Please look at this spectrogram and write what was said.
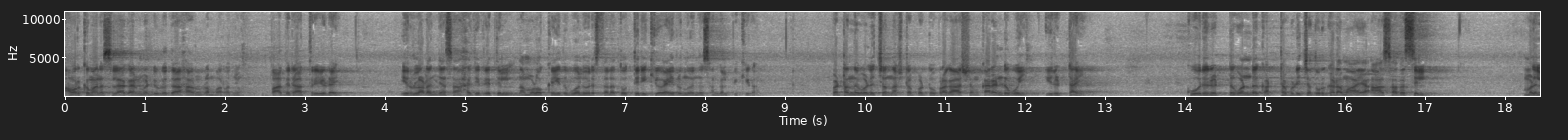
അവർക്ക് മനസ്സിലാകാൻ വേണ്ടി ഒരു ഉദാഹരണം പറഞ്ഞു. പാതിരാത്രിയുടെ ഇരുളടഞ്ഞ സാഹചര്യത്തിൽ നമ്മളൊക്കെ ഇതുപോലെ ഒരു സ്ഥലത്ത് ഒത്തിരിക്കുകയായിരുന്നു എന്ന് സങ്കല്പിക്കുക പെട്ടെന്ന് വെളിച്ചം നഷ്ടപ്പെട്ടു. പ്രകാശം കരണ്ട് പോയി. ഇരുട്ടായി. കൂരിരുട്ട് കൊണ്ട് കട്ട പിടിച്ച ദുർഘടമായ ആ സദസ്സിൽ നമ്മളിൽ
